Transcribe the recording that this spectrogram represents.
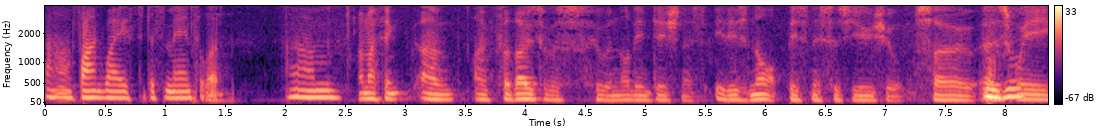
uh, find ways to dismantle it. And I think um, um, for those of us who are not Indigenous, it is not business as usual. So as we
